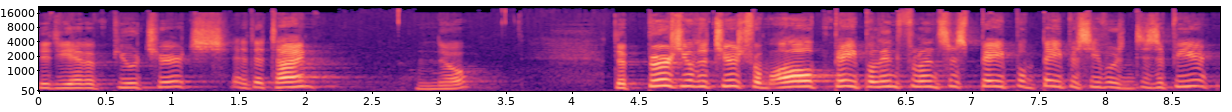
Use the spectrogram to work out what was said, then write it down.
Did we have a pure church at that time? No. The purging of the church from all papal influences, papal papacy would disappear?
